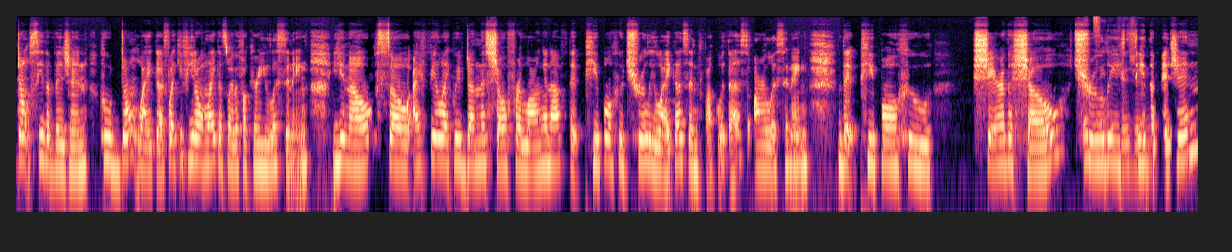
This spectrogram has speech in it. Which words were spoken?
don't see the vision, who don't like us. Like, if you don't like us, why the fuck are you listening? You know? So I feel like we've done this show for long enough that people who truly like us and fuck with us are listening, that people who share the show truly see the, see the vision.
